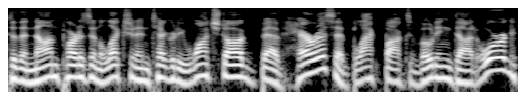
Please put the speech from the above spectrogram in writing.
to the nonpartisan election integrity watchdog Bev Harris at blackboxvoting.org,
